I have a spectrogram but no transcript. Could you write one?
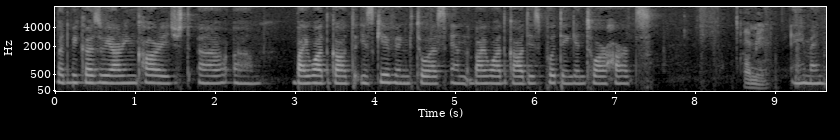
but because we are encouraged uh, um, by what God is giving to us and by what God is putting into our hearts. Amin. Amen.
